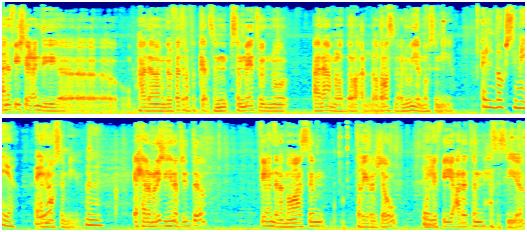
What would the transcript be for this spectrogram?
أنا في شيء عندي آه، هذا أنا من قبل فترة فكر سم سميته إنه آلام الأضراس العلوية الموسمية. الموسمية. أيوة. الموسمية. مم. إحنا لما نيجي هنا في جدة في عندنا مواسم تغيير الجو واللي فيه عادة حساسية.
